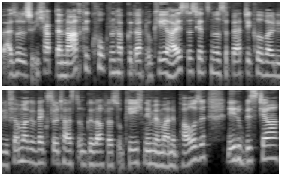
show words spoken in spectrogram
also ich habe dann nachgeguckt und habe gedacht, okay, heißt das jetzt nur Sabbatical, weil du die Firma gewechselt hast und gedacht hast, okay, ich nehme mir mal eine Pause. Nee, du bist ja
